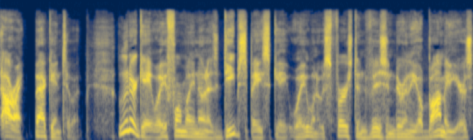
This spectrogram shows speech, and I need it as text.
All right, back into it. Lunar Gateway, formerly known as Deep Space Gateway when it was first envisioned during the Obama years,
